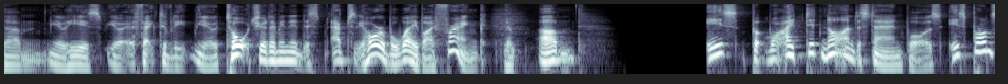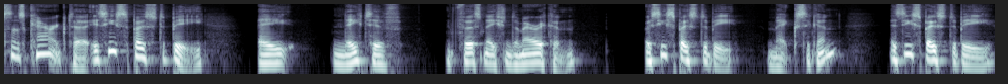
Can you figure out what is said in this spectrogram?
um, you know he is you know effectively you know tortured. I mean, in this absolutely horrible way by Frank. Yep. Um, is but what I did not understand was is Bronson's character is he supposed to be a native First Nations American? Is he supposed to be Mexican? Is he supposed to be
